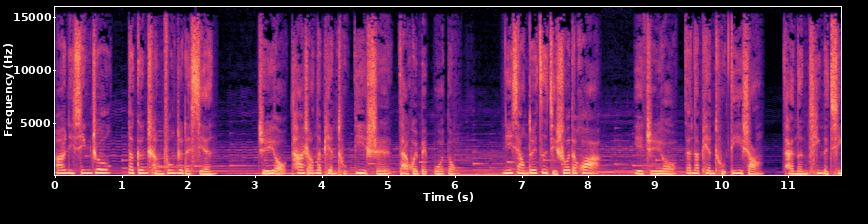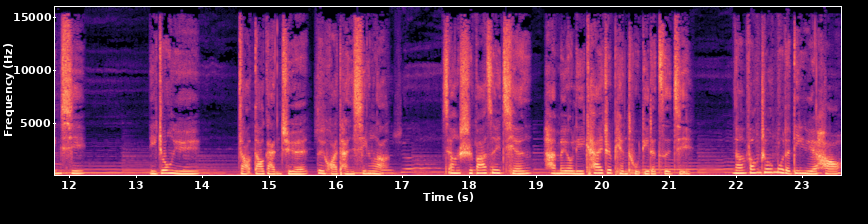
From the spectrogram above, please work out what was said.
而你心中那根尘封着的弦，只有踏上那片土地时才会被拨动。你想对自己说的话，也只有在那片土地上才能听得清晰。你终于找到感觉对话谈心了。像十八岁前还没有离开这片土地的自己。南方周末的订阅号，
